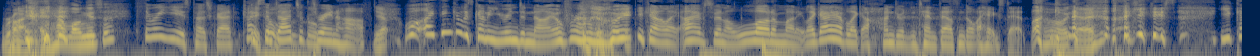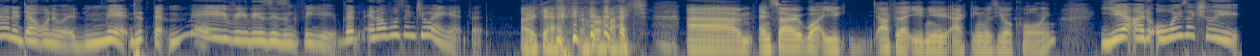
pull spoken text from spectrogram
Right. And how long is it? Three years post grad. Okay, Except cool, I cool, took cool. three and a half. Yep. Well, I think it was kind of you're in denial for a little bit. You're kind of like, I have spent a lot of money. Like I have like a hundred and ten thousand dollar HECS debt. Like, Oh, you know, okay. like it is. You kind of don't want to admit that maybe this isn't for you. But and I was enjoying it. But Okay. All right. Um, and so what you after that you knew acting was your calling. yeah, I'd always actually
